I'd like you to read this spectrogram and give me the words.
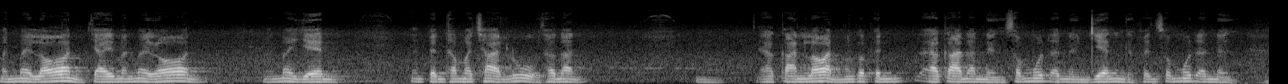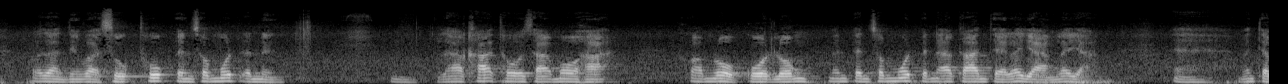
มันไม่ร้อน ใจมันไม่ร้อน มันไม่เย็น มันเป็นธรรมชาติรู้เท่านั้นอาการร้อนมันก็เป็นอาการอันหนึ่ง สมมุติอันหนึ่ง เย็นก็เป็นสมมุติอันหนึ่ง เพราะฉะนั้นจึงว่าสุขทุกข์เป็นสมมุติอันหนึ่งราคะโทสะโมหะ ความโลภโกรธหลง มันเป็นสมมุติเป็นอาการแต่ละอย่างละอย่างมันจะ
